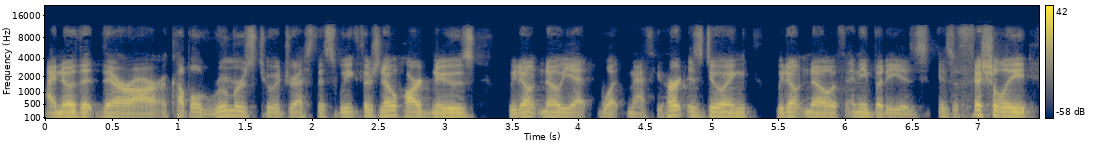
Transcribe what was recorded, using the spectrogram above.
I know that there are a couple rumors to address this week. There's no hard news. We don't know yet what Matthew Hurt is doing. We don't know if anybody is is officially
